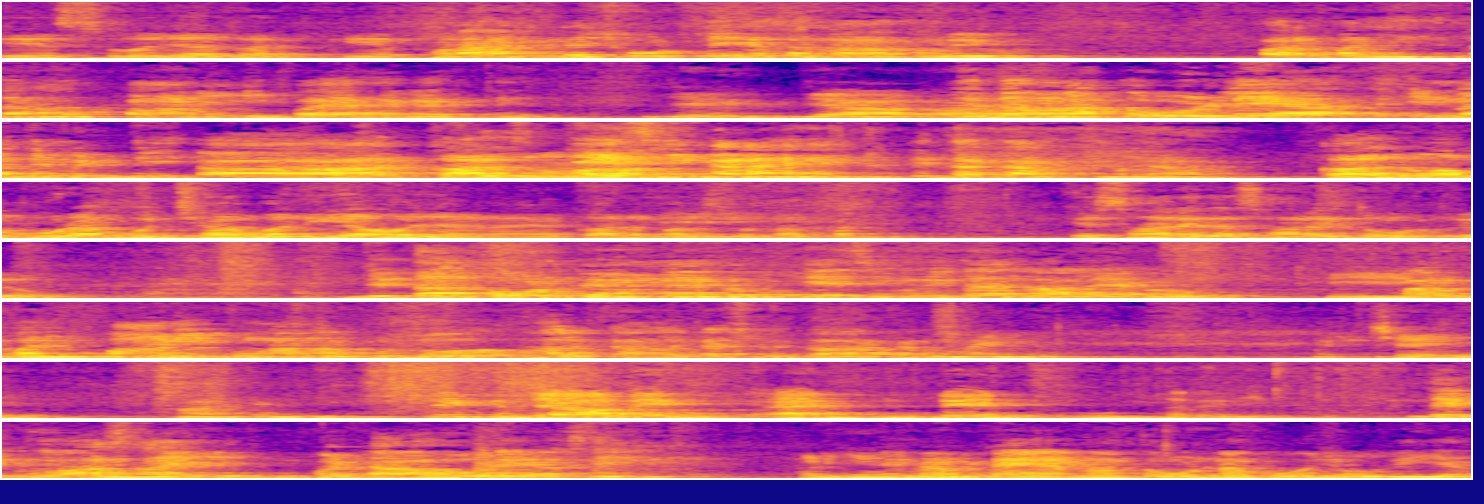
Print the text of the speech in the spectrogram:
ਇਸ ਵਜ੍ਹਾ ਕਰਕੇ ਆਪਾਂ ਆਹ ਜਿਹੜੇ ਛੋਟੇ ਆ ਤਾਂ ਨਾ ਤੋੜਿਓ। ਪਰ ਭਾਜੀ ਜਿੱਦਾਂ ਨਾ ਪਾਣੀ ਨਹੀਂ ਪਾਇਆ ਹੈਗਾ ਇੱਥੇ। ਜੇ ਜ਼ਿਆਦਾ ਜਿੱਦਾਂ ਉਹਨਾਂ ਤੋੜ ਲਿਆ ਤੇ ਇਹਨਾਂ ਦੇ ਮਿੱਟੀ ਆ ਆਹ ਕੱਲ੍ਹ ਨੂੰ ਆ- ਕੇਸਿੰਗ ਆ ਨਾ ਇਹ ਇਦਾਂ ਕਰਤੀ ਯਾਰ ਕੱਲ ਨੂੰ ਆ ਪੂਰਾ ਗੁੱਛਾ ਵਧੀਆ ਹੋ ਜਾਣਾ ਹੈ ਕੱਲ ਪਰਸੋਂ ਤੱਕ। ਇਹ ਸਾਰੇ ਦਾ ਸਾਰਾ ਹੀ ਤੋੜ ਲਿਓ। ਜਿੱਦਾਂ ਤੋੜਦੇ ਹੁੰਦੇ ਆ ਤਾਂ ਕੇਸਿੰਗ ਨੂੰ ਇਦਾਂ ਲਾ ਲਿਆ ਕਰੋ। ਠੀਕ ਪਰ ਹੈ। ਭਾਜੀ ਪਾਣੀ ਪੂਣਾ ਨਾ ਭੁੱਲੋ ਹਲਕਾ ਹਲਕਾ ਛਿੜਕਾ ਕਰਨਾ ਹੀ। ਅੱਛਾ ਜੀ। ਹਾਂਜੀ ਹਾਂਜੀ ਇੱਕ ਜਾ ਵੀ ਐਡੇ ਉਤਰ ਜੀ। ਦੇਖੋ ਆ ਸਾਈਜ਼ ਵੱਡਾ ਹੋ ਰਿਹਾ ਸੀ। ਇਹਨਾਂ ਟਾਈਮ ਨਾਲ ਤੋੜਨਾ ਬਹੁਤ ਜ਼ਰੂਰੀ ਆ।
